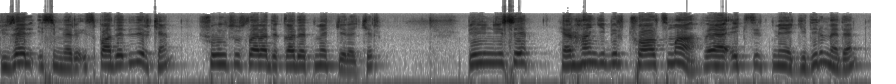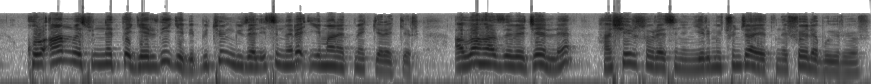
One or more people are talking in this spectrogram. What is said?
güzel isimleri ispat edilirken şu hususlara dikkat etmek gerekir. Birincisi herhangi bir çoğaltma veya eksiltmeye gidilmeden Kur'an ve sünnette geldiği gibi bütün güzel isimlere iman etmek gerekir. Allah Azze ve Celle Haşir suresinin 23. ayetinde şöyle buyuruyor.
